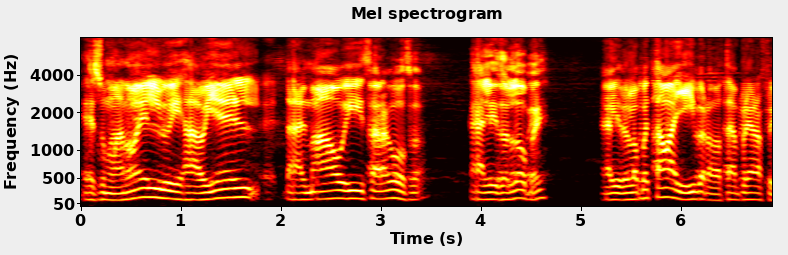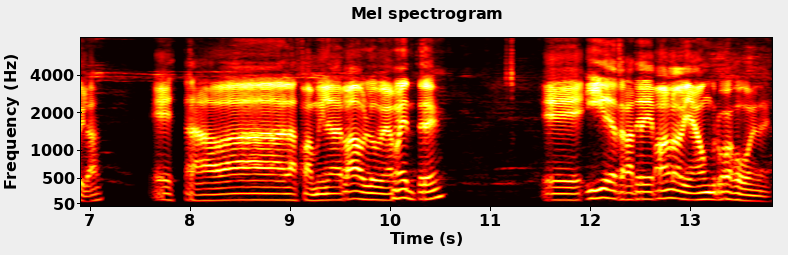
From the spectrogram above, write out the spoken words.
Jesús Manuel, Luis Javier, Dalmao y Zaragoza. Carlitos López. Eliro López estaba allí, pero no estaba en primera fila. Estaba la familia de Pablo, obviamente. Eh, y detrás de Pablo había un grupo de jóvenes.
